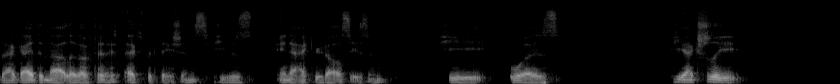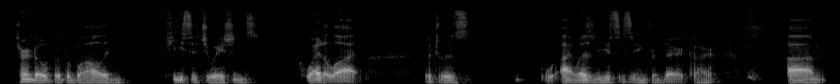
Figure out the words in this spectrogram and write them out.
That guy did not live up to expectations. He was inaccurate all season. He was he actually turned over the ball in key situations quite a lot, which was I wasn't used to seeing from Derek Carr. Um,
